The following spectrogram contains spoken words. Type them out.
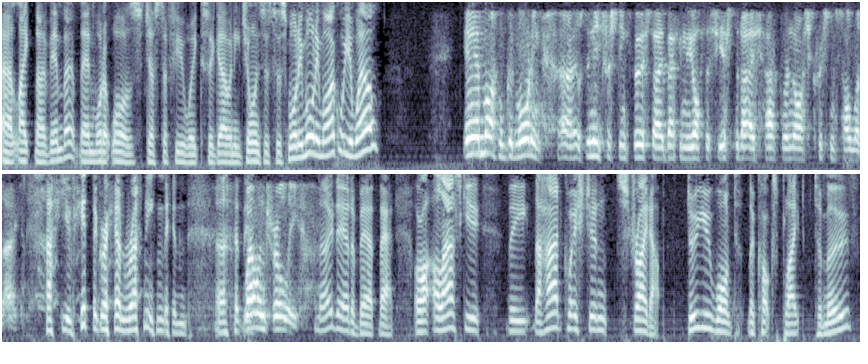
uh, late November than what it was just a few weeks ago. And he joins us this morning. Morning, Michael. You well? Yeah, Michael, good morning. Uh, it was an interesting first day back in the office yesterday after a nice Christmas holiday. You've hit the ground running then. Uh, well and truly. No doubt about that. All right, I'll ask you the, the hard question straight up. Do you want the Cox Plate to move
